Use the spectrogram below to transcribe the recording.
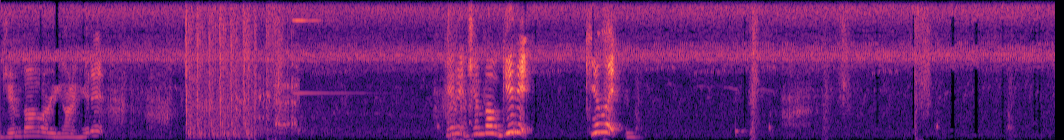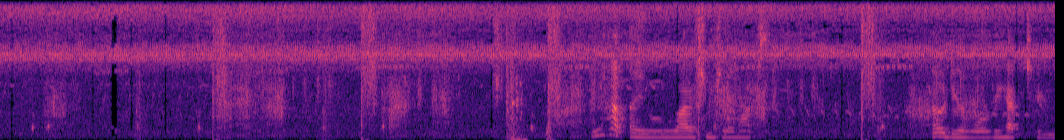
Jimbo, are you gonna hit it? Get it, Jimbo, get it! Kill it! You have a Oh dear lord, we have two.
